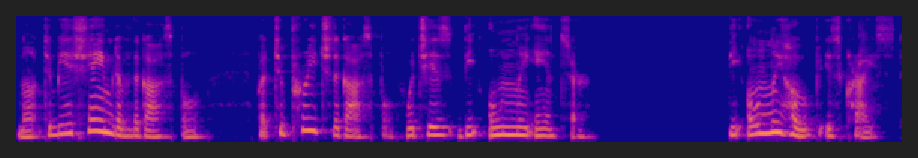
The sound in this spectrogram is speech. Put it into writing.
not to be ashamed of the gospel, but to preach the gospel, which is the only answer. The only hope is Christ.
